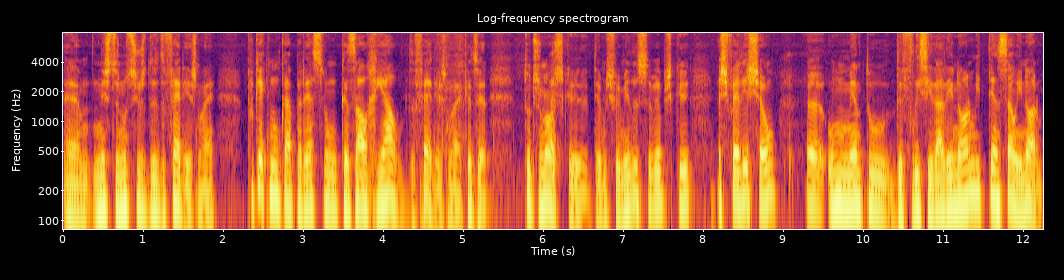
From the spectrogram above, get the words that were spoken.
um, nestes anúncios de, de, férias, não é? Porque é que nunca aparece um casal real de férias, não é? Quer dizer, todos nós que temos famílias sabemos que as férias são uh, um momento de felicidade enorme e de tensão enorme.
